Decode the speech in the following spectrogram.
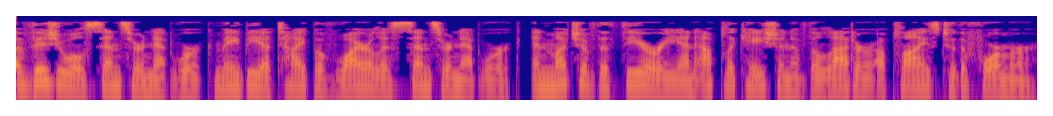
A visual sensor network may be a type of wireless sensor network, and much of the theory and application of the latter applies to the former.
